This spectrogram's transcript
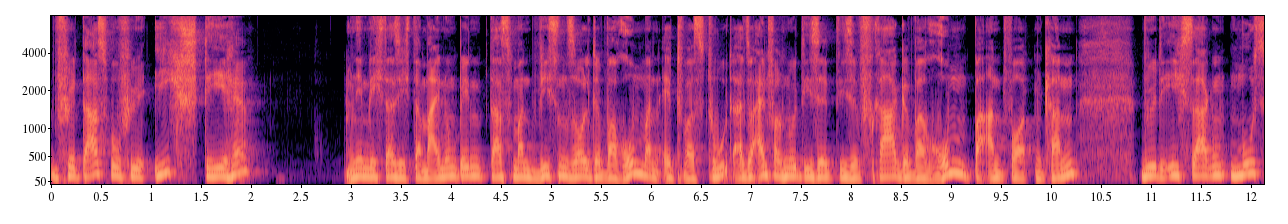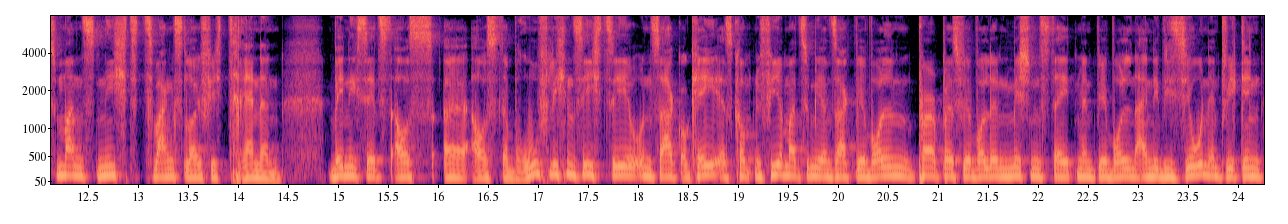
für das, wofür ich stehe, nämlich dass ich der Meinung bin, dass man wissen sollte, warum man etwas tut, also einfach nur diese, diese Frage, warum beantworten kann, würde ich sagen, muss man es nicht zwangsläufig trennen. Wenn ich es jetzt aus, äh, aus der beruflichen Sicht sehe und sage, okay, es kommt eine Firma zu mir und sagt, wir wollen Purpose, wir wollen Mission Statement, wir wollen eine Vision entwickeln,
